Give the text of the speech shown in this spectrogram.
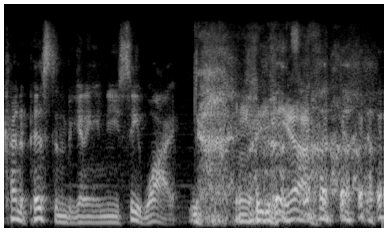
kind of pissed in the beginning, and you see why. yeah.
